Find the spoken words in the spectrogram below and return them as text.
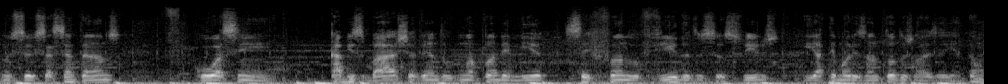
nos seus 60 anos, ficou assim, cabisbaixa, vendo uma pandemia ceifando a vida dos seus filhos e atemorizando todos nós aí. Então,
